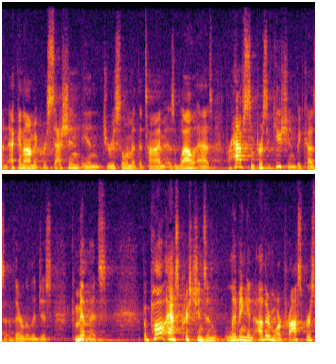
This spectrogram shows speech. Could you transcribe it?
an economic recession in Jerusalem at the time, as well as perhaps some persecution because of their religious commitments. But Paul asked Christians in, living in other more prosperous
